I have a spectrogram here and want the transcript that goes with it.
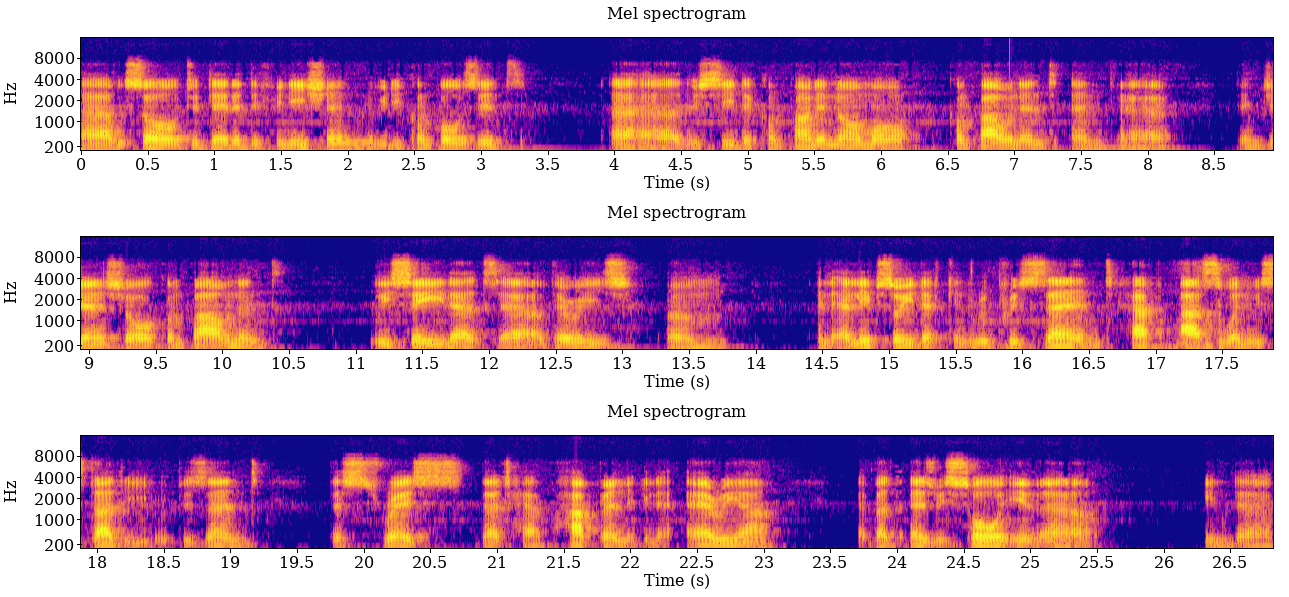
Uh, we saw today the definition. We decompose it uh, we see the compounded normal component and uh, tangential component we say that uh, there is um, an ellipsoid that can represent help us when we study represent the stress that have happened in an area. But as we saw in uh, in the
